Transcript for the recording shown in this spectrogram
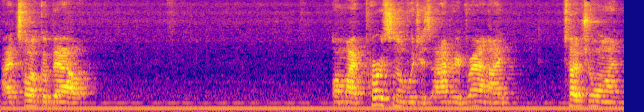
I talk about on my personal, which is Andre Brown, I touch on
